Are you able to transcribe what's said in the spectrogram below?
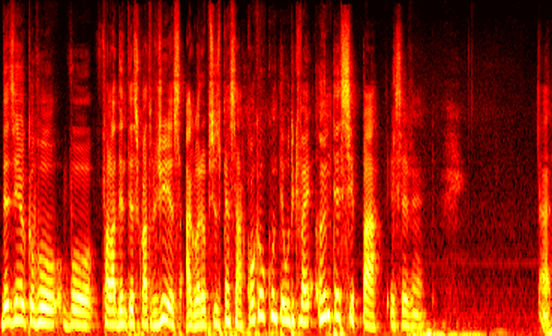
Desenhei o que eu vou, vou falar dentro desses quatro dias, agora eu preciso pensar qual é o conteúdo que vai antecipar esse evento. Ah,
